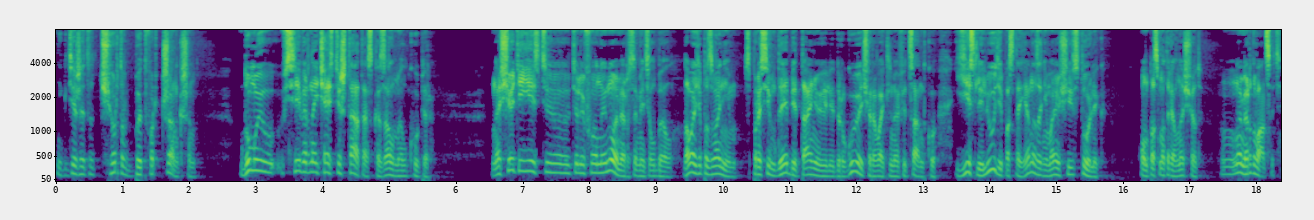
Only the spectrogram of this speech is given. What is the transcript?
«И где же этот чертов Бетфорд Джанкшен?» «Думаю, в северной части штата», — сказал Мел Купер. «На счете есть э, телефонный номер», — заметил Белл. «Давайте позвоним. Спросим Дебби, Таню или другую очаровательную официантку, есть ли люди, постоянно занимающие столик». Он посмотрел на счет. «Номер двадцать.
